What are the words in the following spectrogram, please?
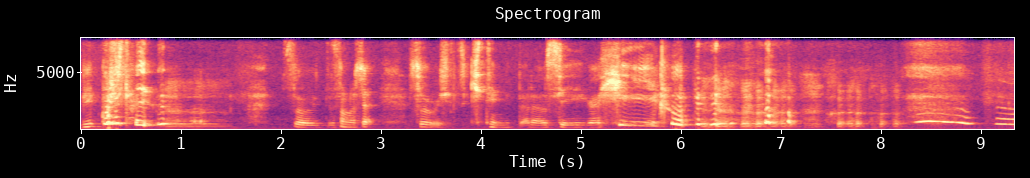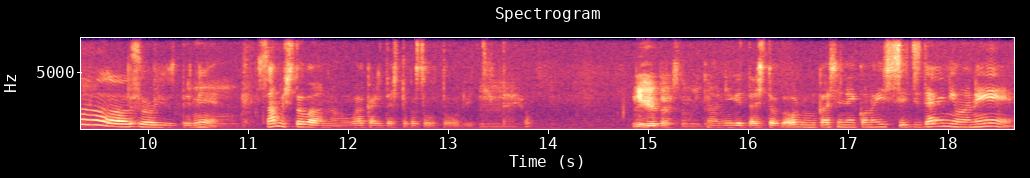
びっくりしたよ。うんうんそう言ってそのしゃそう来てみたら背が低くて。ああそう言ってね。寒い人はあの別れた人が相当おるって言ったよ、逃げた人もいた。逃げた人がおる昔ねこの一世時代にはね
